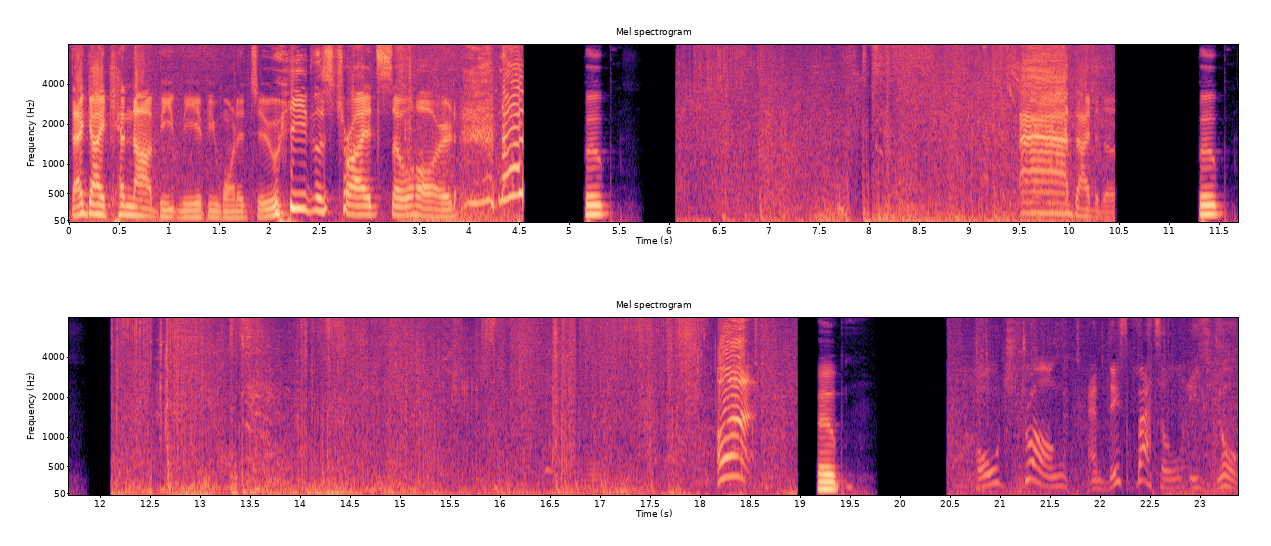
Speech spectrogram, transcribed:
That guy cannot beat me if he wanted to. He just tried so hard. No! Boop. Ah, died to the. Boop. Ah! Boop. Hold strong, and this battle is yours.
